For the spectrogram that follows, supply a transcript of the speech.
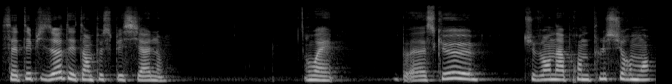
Cet épisode est un peu spécial. Ouais, parce que tu vas en apprendre plus sur moi.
